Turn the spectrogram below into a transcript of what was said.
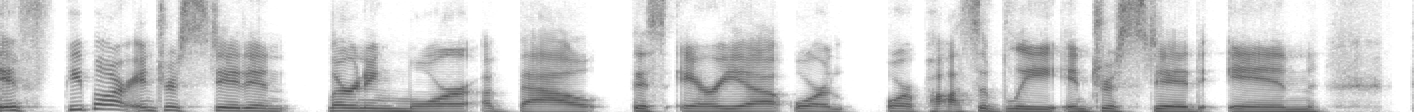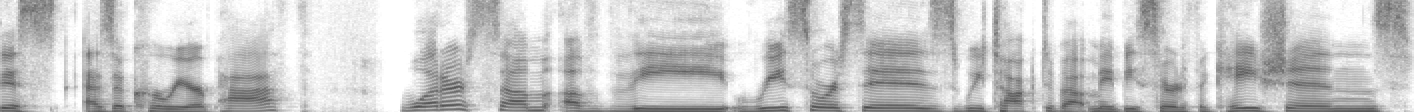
if people are interested in learning more about this area or or possibly interested in this as a career path what are some of the resources? We talked about maybe certifications.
